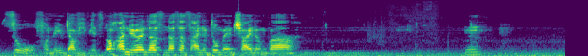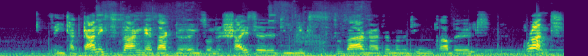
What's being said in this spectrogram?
So, von wem darf ich mir jetzt noch anhören lassen, dass das eine dumme Entscheidung war? Hm. Said hat gar nichts zu sagen, der sagt nur irgend so eine Scheiße, die nichts zu sagen hat, wenn man mit ihm brabbelt. Grunt.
